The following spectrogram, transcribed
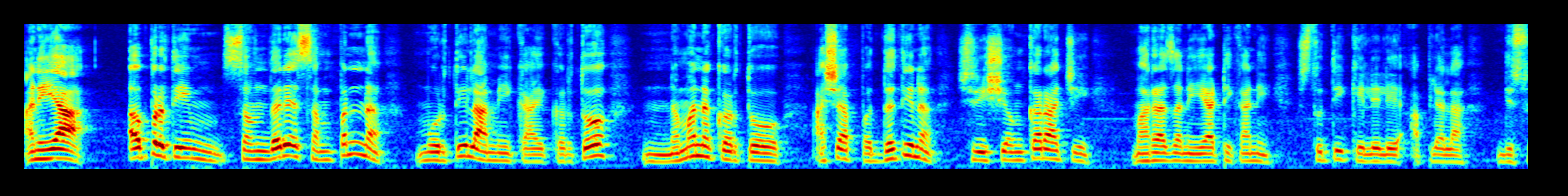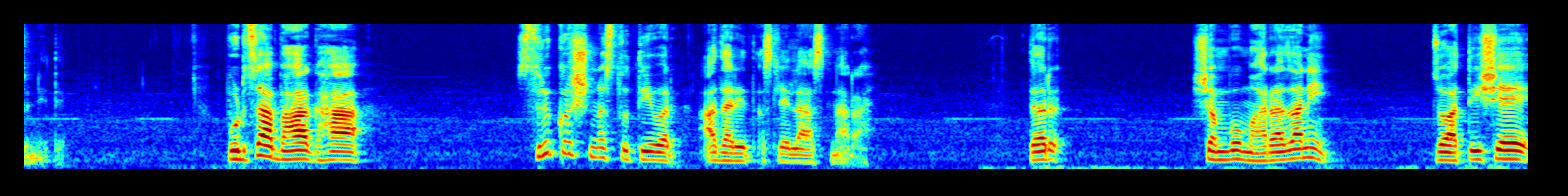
आणि या अप्रतिम सौंदर्य संपन्न मूर्तीला मी काय करतो? नमन करतो. अशा पद्धतीनं श्री शंकराची महाराजांनी या ठिकाणी स्तुती केलेली आपल्याला दिसून येते. पुढचा भाग हा श्रीकृष्ण स्तुतीवर आधारित असलेला असणार आहे. तर शंभू महाराजांनी जो अतिशय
